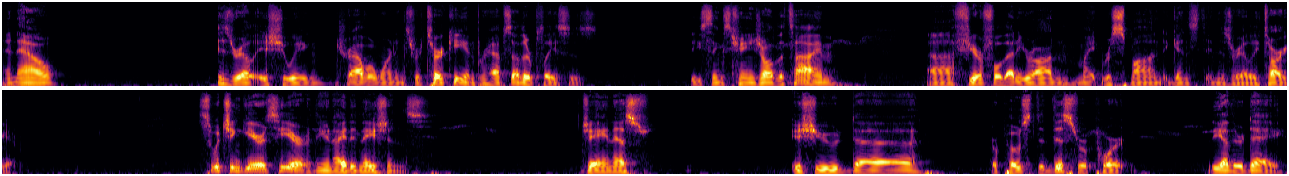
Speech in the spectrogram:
And now Israel issuing travel warnings for Turkey and perhaps other places. These things change all the time, uh, fearful that Iran might respond against an Israeli target. Switching gears here, the United Nations. JNS issued uh, or posted this report the other day.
